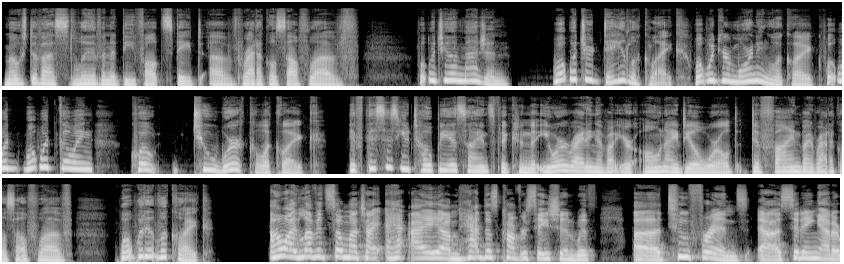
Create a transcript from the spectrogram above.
most of us live in a default state of radical self love, what would you imagine? What would your day look like? What would your morning look like? What would what would going quote to work look like? If this is utopia science fiction that you are writing about your own ideal world defined by radical self-love, what would it look like? Oh, I love it so much. I I um, had this conversation with uh, two friends uh, sitting at a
